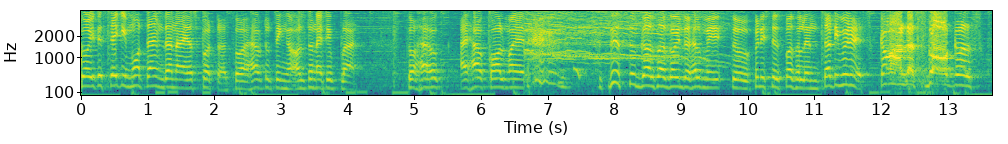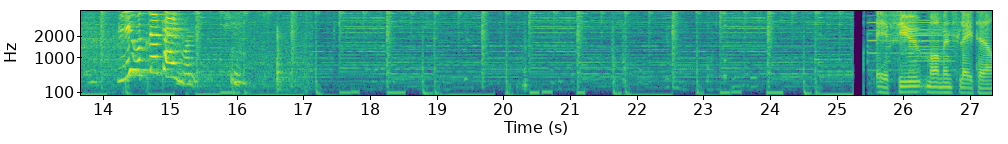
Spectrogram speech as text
So it is taking more time than I expected. So I have to think an alternative plan. So I have I have called my these two girls are going to help me to finish this puzzle in 30 minutes. Come on, let's go, girls. Did you put the time on? A few moments later.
